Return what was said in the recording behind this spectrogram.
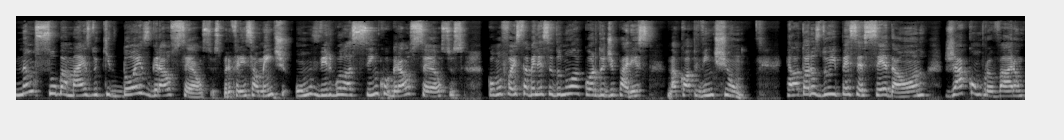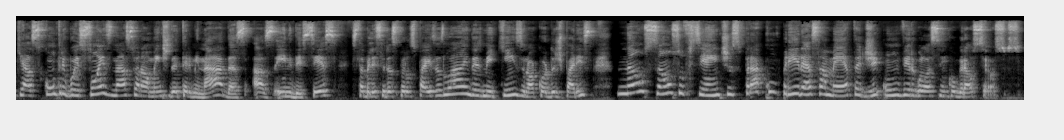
não suba mais do que 2 graus Celsius, preferencialmente 1,5 graus Celsius, como foi estabelecido no Acordo de Paris na COP21. Relatórios do IPCC da ONU já comprovaram que as contribuições nacionalmente determinadas, as NDCs, estabelecidas pelos países lá em 2015 no Acordo de Paris, não são suficientes para cumprir essa meta de 1,5 graus Celsius.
